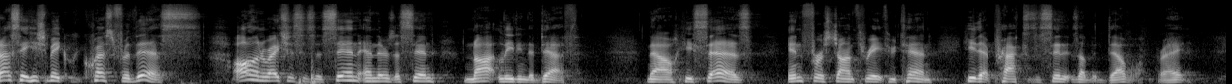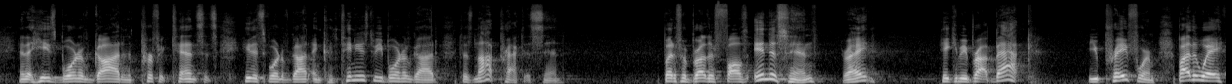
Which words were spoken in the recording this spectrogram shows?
I do say he should make request for this. All unrighteousness is sin, and there's a sin not leading to death. Now, he says in 1 John 3 8 through 10, he that practices sin is of the devil, right? and that he's born of God in the perfect tense. It's he that's born of God and continues to be born of God does not practice sin. But if a brother falls into sin, right, he can be brought back. You pray for him. By the way,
